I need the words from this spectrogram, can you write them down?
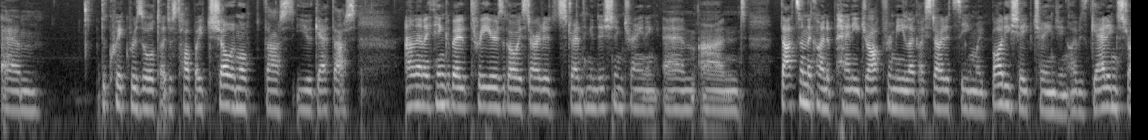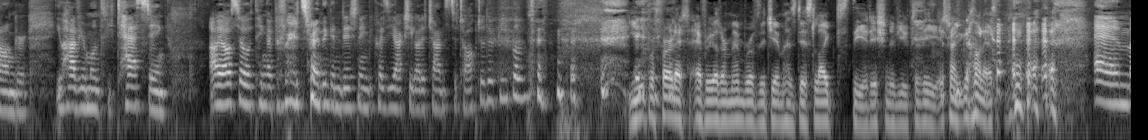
um, the quick result. I just thought by showing up that you get that. And then I think about three years ago, I started strength and conditioning training, um, and that's when the kind of penny dropped for me. Like I started seeing my body shape changing. I was getting stronger. You have your monthly testing. I also think I preferred strength and conditioning because you actually got a chance to talk to other people. You prefer that every other member of the gym has disliked the addition of you to the strength and conditioning. Um,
